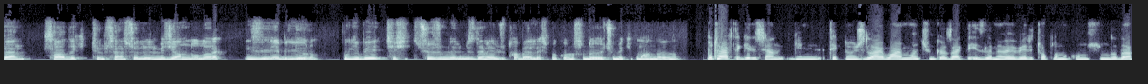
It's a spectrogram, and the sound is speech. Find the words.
ben sağdaki tüm sensörlerimi canlı olarak izleyebiliyorum. Bu gibi çeşitli çözümlerimiz de mevcut haberleşme konusunda ölçüm ekipmanlarının. Bu tarafta gelişen yeni teknolojiler var mı? Çünkü özellikle izleme ve veri toplama konusunda da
